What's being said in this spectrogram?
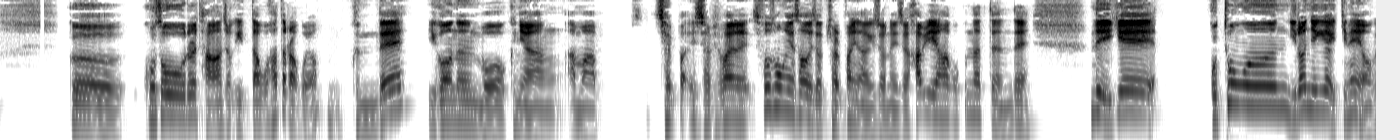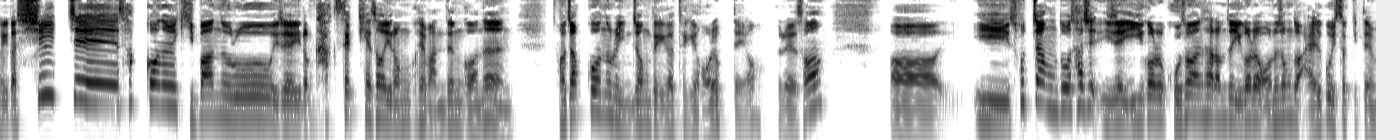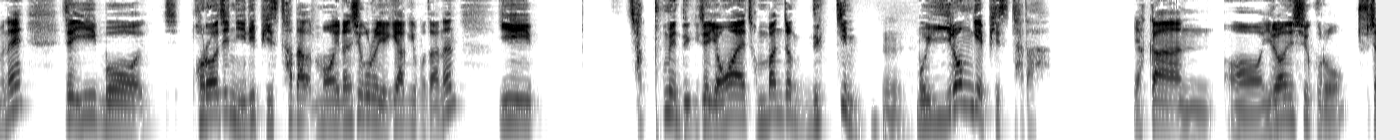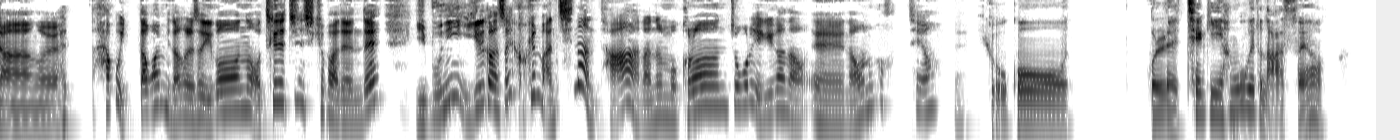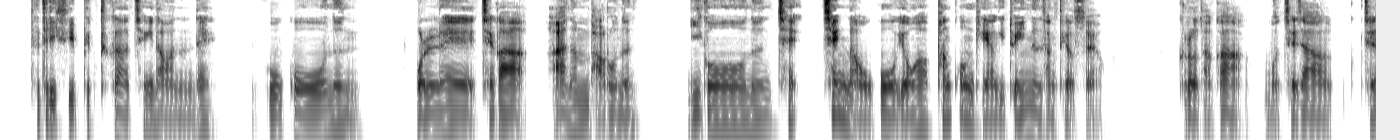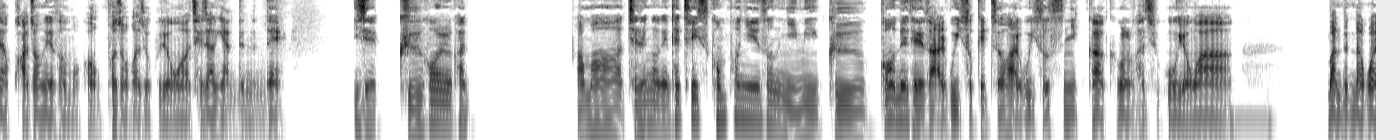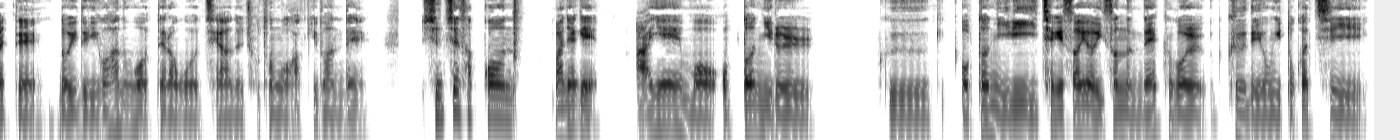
그 고소를 당한 적이 있다고 하더라고요. 근데 이거는 뭐 그냥 아마 재판 재판에 소송에서 이제 결판이 나기 전에 이제 합의하고 끝났다는데 근데 이게 보통은 이런 얘기가 있긴 해요. 그러니까 실제 사건을 기반으로 이제 이런 각색해서 이런 거 만든 거는 저작권으로 인정되기가 되게 어렵대요. 그래서 어, 이 소장도 사실 이제 이거를 고소한 사람도 이거를 어느 정도 알고 있었기 때문에 이제 이 뭐 벌어진 일이 비슷하다 뭐 이런 식으로 얘기하기보다는 이 작품의 느- 이제 영화의 전반적 느낌 음. 뭐 이런 게 비슷하다. 약간 어 이런 식으로 주장을 했- 하고 있다고 합니다. 그래서 이거는 어떻게 될지는 지켜봐야 되는데 이분이 이길 가능성이 그렇게 많지는 않다라는 뭐 그런 쪽으로 얘기가 나, 예, 나오는 것 같아요. 네. 요거 원래 책이 한국에도 나왔어요. 테트리스 이펙트가 책이 나왔는데 요거는 원래 제가 아는 바로는 이거는 책, 책 나오고 영화 판권 계약이 돼 있는 상태였어요. 그러다가 뭐 제작 제작 과정에서 뭐가 엎어져가지고 영화 제작이 안 됐는데 이제 그걸 가 아마 제 생각엔 테트리스 컴퍼니에서는 이미 그 건에 대해서 알고 있었겠죠. 알고 있었으니까 그걸 가지고 영화 만든다고 할 때 너희들 이거 하는 거 어때라고 제안을 줬던 것 같기도 한데 실제 사건 만약에 아예 뭐 없던 일을 그 없던 일이 이 책에 써여 있었는데 그걸 그 내용이 똑같이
